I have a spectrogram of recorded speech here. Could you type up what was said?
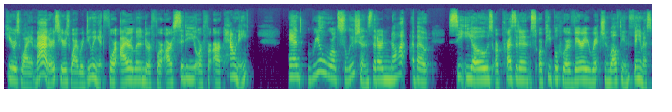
here's why it matters, here's why we're doing it for Ireland or for our city or for our county, and real world solutions that are not about CEOs or presidents or people who are very rich and wealthy and famous.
